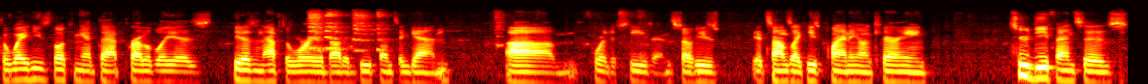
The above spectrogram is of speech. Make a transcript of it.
the way he's looking at that probably is he doesn't have to worry about a defense again. um, for the season. So he's it sounds like he's planning on carrying two defenses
